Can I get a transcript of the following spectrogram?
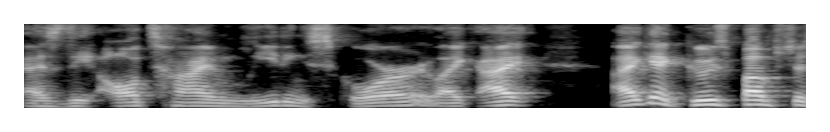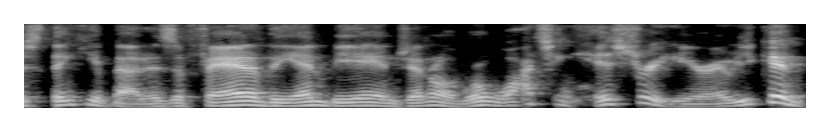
as the all-time leading scorer. Like I I get goosebumps just thinking about it. As a fan of the NBA in general, we're watching history here. You can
